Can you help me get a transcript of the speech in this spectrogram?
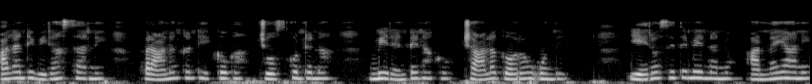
అలాంటి విరాజ్ సార్ని ప్రాణం కంటే ఎక్కువగా చూసుకుంటున్న మీరంటే నాకు చాలా గౌరవం ఉంది. ఏ రోజైతే మీరు నన్ను అన్నయ్య అని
